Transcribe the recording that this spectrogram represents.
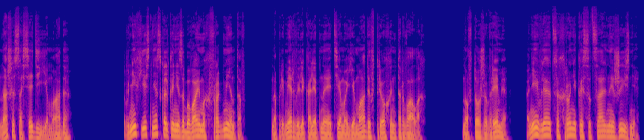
наши соседи Ямада. В них есть несколько незабываемых фрагментов, например, великолепная тема Ямады в трех интервалах. Но в то же время они являются хроникой социальной жизни,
